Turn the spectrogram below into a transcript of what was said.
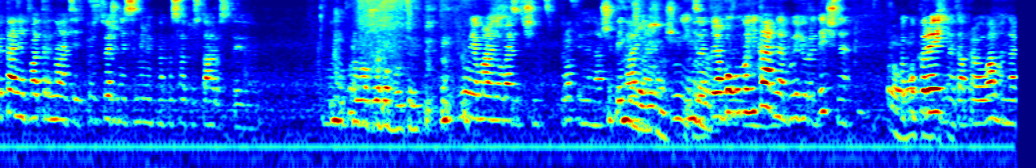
Питання 2.13 про затвердження Семенюк на посаду старости. Ну, проводить. Ну, я маю на увазі, чи це профільне наше не питання. Ні, це або гуманітарне, або юридичне. Попередньо, та правова ми на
